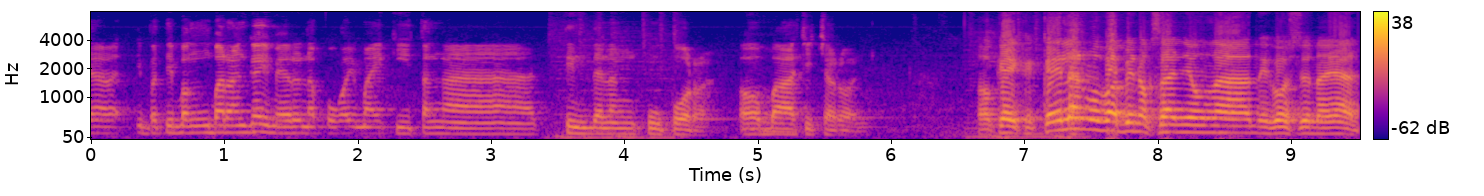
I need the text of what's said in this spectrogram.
ah, iba't ibang barangay, meron na po kayo makikitang ah, tinda ng pupor o ba chicharon. Okay, k- kailan mo ba binuksan yung ah, negosyo na yan?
